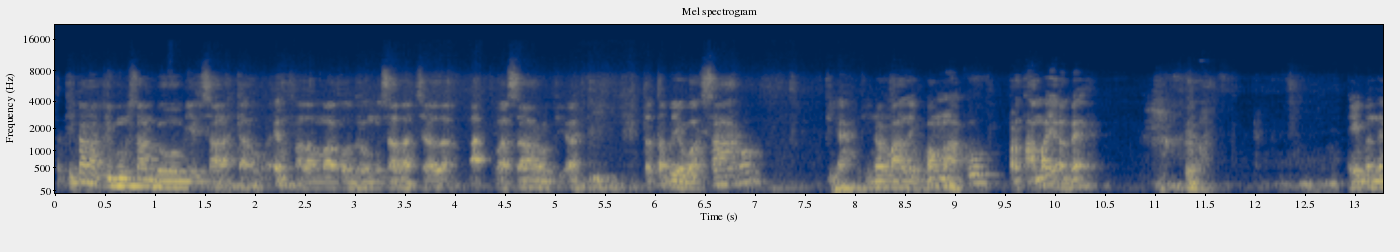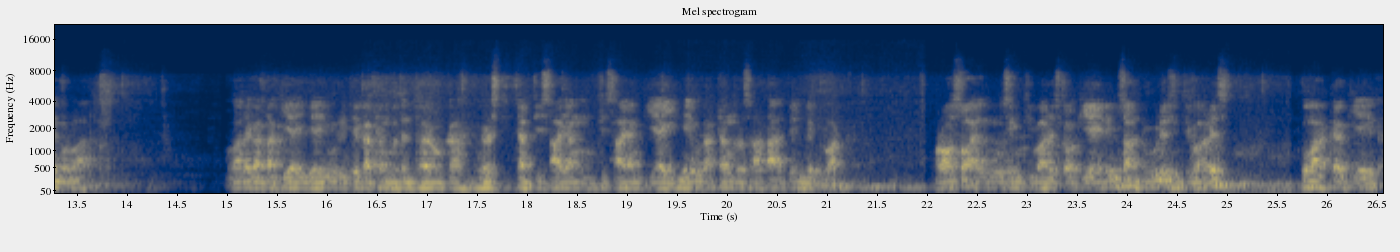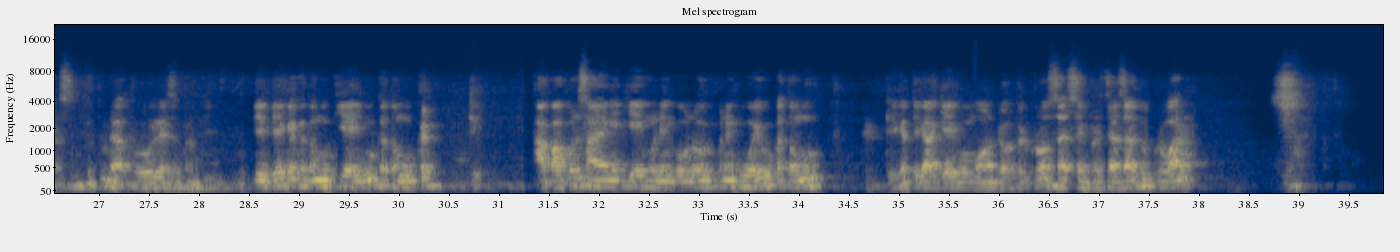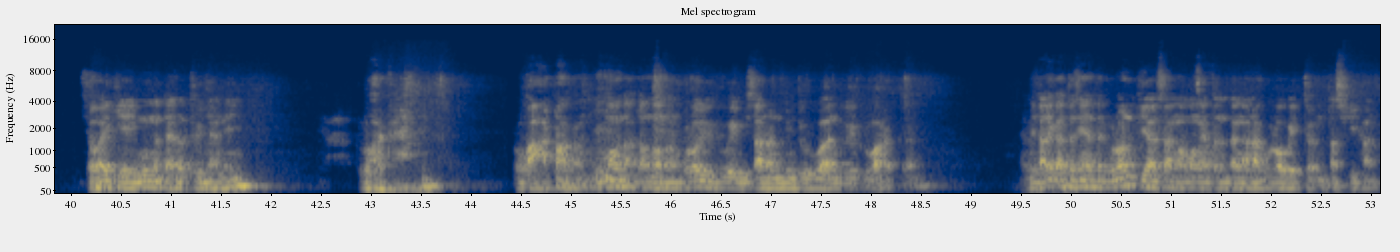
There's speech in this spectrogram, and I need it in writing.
ketika Nabi Musa nggawa salah tahu, ya falamma qadha Musa la jala wasaro bi ahli. Tetap ya wasaro bi ahli. Normale wong mlaku pertama ya ambek Ini penting kalau ada. Mulai kata kiai kiai murid kadang buatan barokah, harus jadi sayang disayang kiai ini kadang terus rata itu keluarga. Rasa ilmu sing diwaris kok kiai ini bisa dulu sing diwaris keluarga kiai tersebut itu tidak boleh seperti. Dia dia kayak ketemu kiaimu ketemu gede. Apa pun sayangnya kiaimu neng kono neng kue ketemu gede. Ketika kiaimu mondok berproses yang berjasa itu keluar. Soalnya kiaimu ngetek dunia nih keluarga. Ada kan, mau tak contohkan kalau ya dua misalan mingguan dua keluarga. Nah, misalnya kata saya tentang biasa ngomongnya tentang anak pulau wedon tasbihan.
